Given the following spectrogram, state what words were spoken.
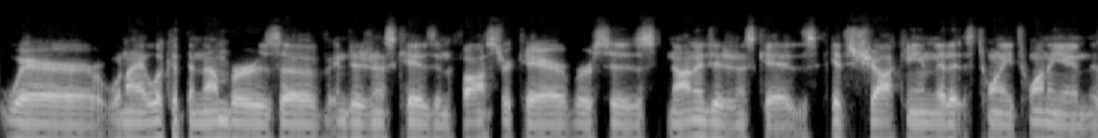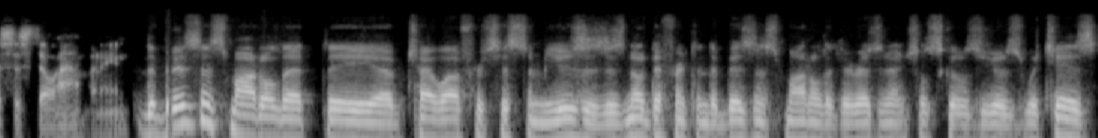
where when I look at the numbers of Indigenous kids in foster care versus non Indigenous kids, it's shocking that it's 2020 and this is still happening. The business model that the uh, child welfare system uses is no different than the business model that the residential schools use, which is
